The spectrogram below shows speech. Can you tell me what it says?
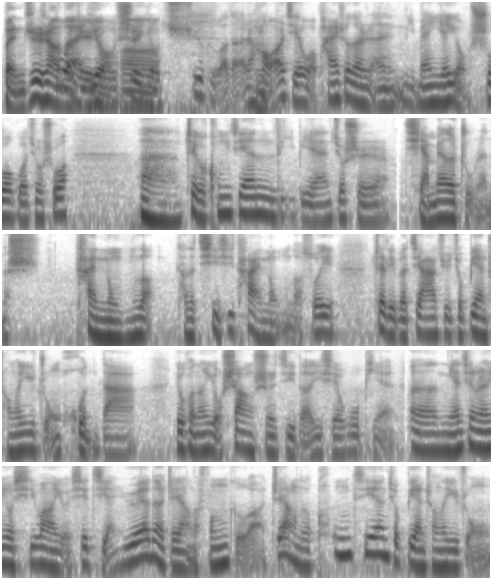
本质上的 对有是有区隔的。然后而且我拍摄的人里面也有说过，就说。嗯，嗯这个空间里边就是前边的主人的是太浓了，它的气息太浓了，所以这里的家具就变成了一种混搭，有可能有上世纪的一些物品，呃，年轻人又希望有一些简约的这样的风格，这样的空间就变成了一种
